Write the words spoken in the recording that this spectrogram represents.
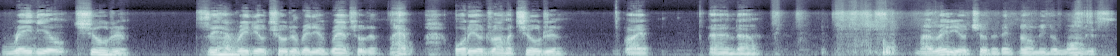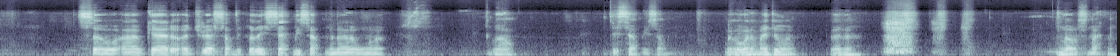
radio children, so you have radio children, radio grandchildren, I have audio drama children, right? And um, my radio children, they've known me the longest. So I've got to address something because they sent me something and I don't want to, well, they sent me something. Well, what am I doing? Uh, no, it's nothing.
